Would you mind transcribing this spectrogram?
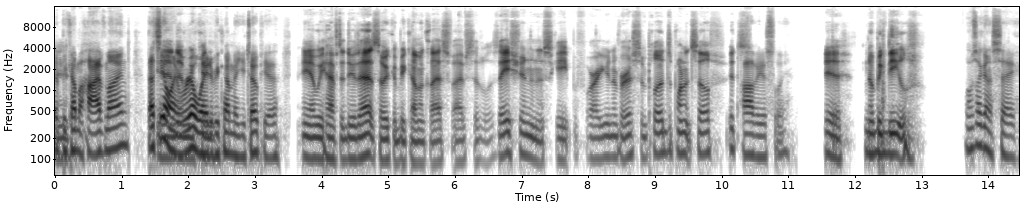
Yeah. become a hive mind. That's the Yeah, only then we real way to become a utopia. Yeah, we have to do that so we could become a class five civilization and escape before our universe implodes upon itself. It's Obviously. yeah, no big deal. What was I going to say?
